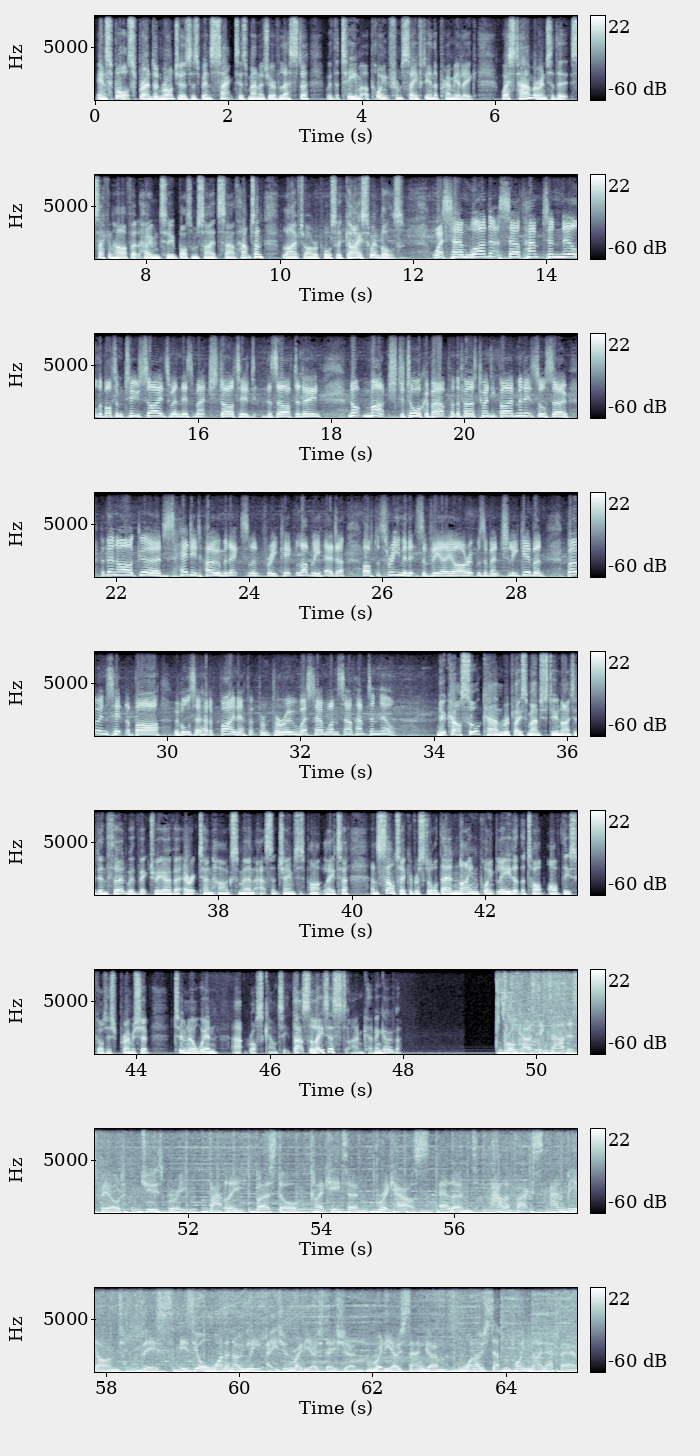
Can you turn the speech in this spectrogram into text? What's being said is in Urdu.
In sports, Brendan Rodgers has been sacked as manager of Leicester, with the team a point from safety in the Premier League. West Ham are into the second half at home to bottom side Southampton. Live to our reporter Guy Swindles. West Ham 1, Southampton nil. The bottom two sides when this match started this afternoon. Not much to talk about for the first 25 minutes or so. But then our Argudes headed home an excellent free kick, lovely header. After three minutes of VAR, it was eventually given. Bowens hit the bar. We've also had a fine effort from Peru. West Ham 1, Southampton nil. Newcastle can replace Manchester United in third with victory over Eric Ten Hag's men at St James's Park later. And Celtic have restored their nine point lead at the top of the Scottish Premiership. 2 0 win at Ross County. That's the latest. I'm Kevin Gover. Broadcasting to Huddersfield, Dewsbury, Batley, Burstall, Cleckheaton, Brickhouse, Elland, Halifax, and beyond. This is your one and only Asian radio station, Radio Sangam, 107.9 FM.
